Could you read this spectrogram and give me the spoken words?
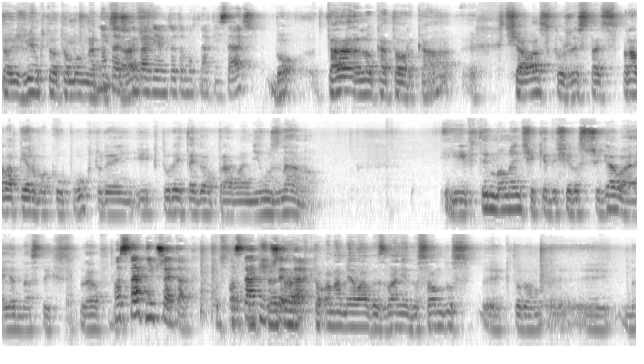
To już wiem, kto to mógł no napisać. też chyba wiem, kto to mógł napisać, Bo ta lokatorka chciała skorzystać z prawa pierwokupu, której, której tego prawa nie uznano. I w tym momencie, kiedy się rozstrzygała jedna z tych spraw, Ostatni przetarg. Ostatni, przetarg. to ona miała wezwanie do sądu, z, y, którą y, y, no,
